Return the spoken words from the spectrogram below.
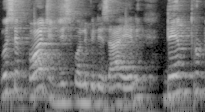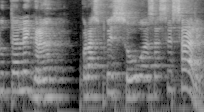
você pode disponibilizar ele dentro do Telegram para as pessoas acessarem.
